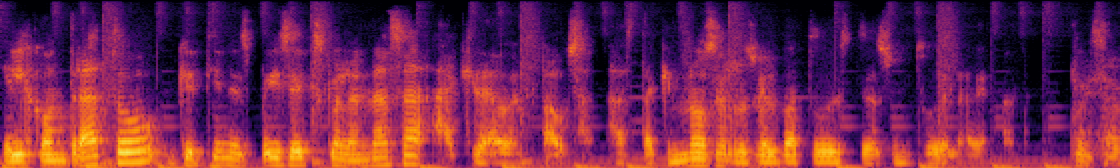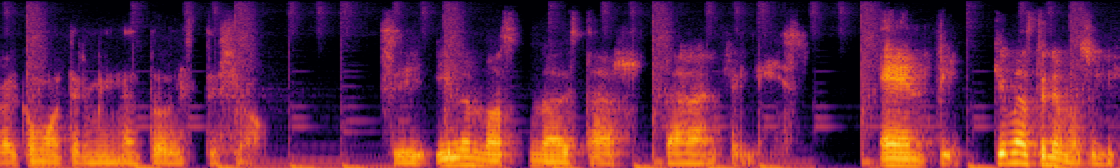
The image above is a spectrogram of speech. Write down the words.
el contrato que tiene SpaceX con la NASA ha quedado en pausa hasta que no se resuelva todo este asunto de la demanda. Pues a ver cómo termina todo este show. Sí, Elon Musk no debe estar tan feliz. En fin, ¿qué más tenemos, Uli?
